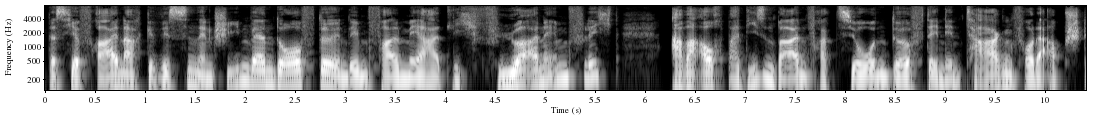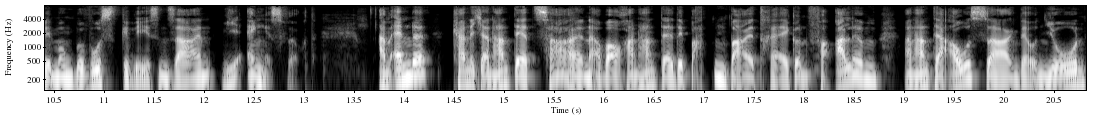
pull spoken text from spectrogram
dass hier frei nach Gewissen entschieden werden durfte, in dem Fall mehrheitlich für eine Impfpflicht. Aber auch bei diesen beiden Fraktionen dürfte in den Tagen vor der Abstimmung bewusst gewesen sein, wie eng es wird. Am Ende kann ich anhand der Zahlen, aber auch anhand der Debattenbeiträge und vor allem anhand der Aussagen der Union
